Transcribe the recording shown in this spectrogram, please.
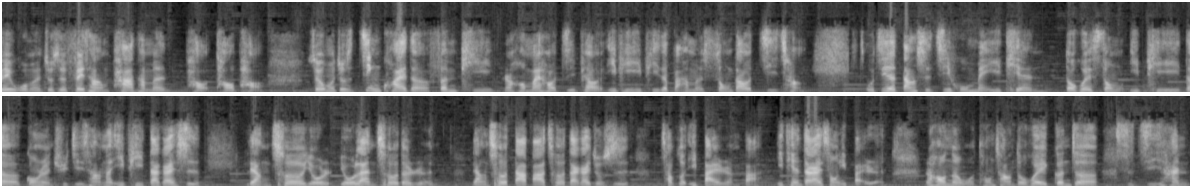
以我们就是非常怕他们跑逃跑，所以我们就是尽快的分批，然后买好机票，一批一批的把他们送到机场。我记得当时几乎每一天都会送一批的工人去机场，那一批大概是两车游游览车的人。两车大巴车大概就是差不多一百人吧，一天大概送一百人。然后呢，我通常都会跟着司机和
